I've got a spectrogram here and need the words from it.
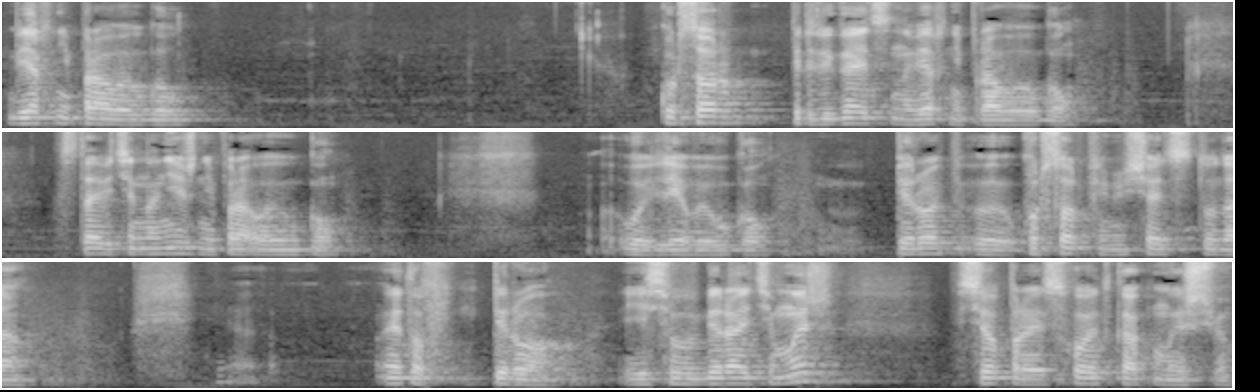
верхний правый угол. Курсор передвигается на верхний правый угол. Ставите на нижний правый угол. Ой, левый угол. Перо, э, курсор перемещается туда. Это перо. Если вы выбираете мышь, все происходит как мышью.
